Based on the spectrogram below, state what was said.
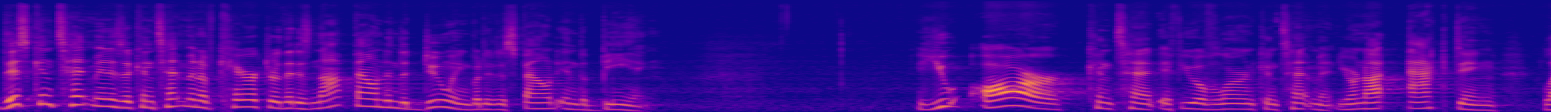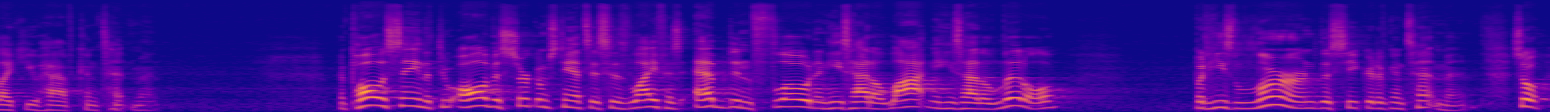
This contentment is a contentment of character that is not found in the doing, but it is found in the being. You are content if you have learned contentment. You're not acting like you have contentment. And Paul is saying that through all of his circumstances, his life has ebbed and flowed, and he's had a lot and he's had a little but he's learned the secret of contentment. So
